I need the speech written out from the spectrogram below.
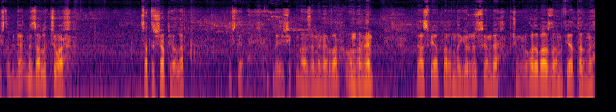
işte bir de mezarlıkçı var. Satış yapıyorlar. İşte değişik malzemeler var. Onların hem biraz fiyatlarını da görürüz hem de çünkü orada bazılarının fiyatlarını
